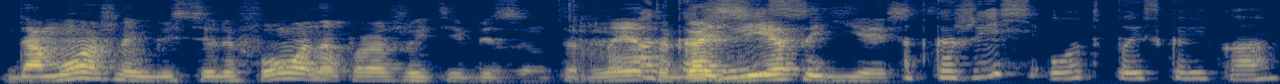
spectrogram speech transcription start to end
Да можно и без телефона прожить, и без интернета. Откажись. Газеты есть. Откажись от поисковика.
